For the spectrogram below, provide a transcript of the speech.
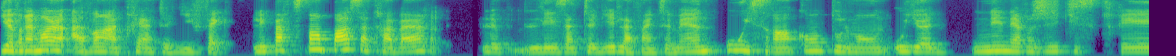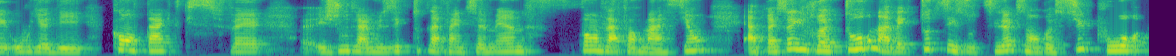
Il y a vraiment un avant-après atelier. Les participants passent à travers les ateliers de la fin de semaine où ils se rencontrent tout le monde, où il y a une énergie qui se crée, où il y a des contacts qui se fait, euh, ils jouent de la musique toute la fin de semaine, font de la formation. Après ça, ils retournent avec tous ces outils-là qu'ils ont reçus pour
